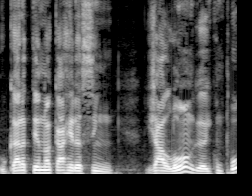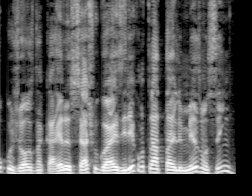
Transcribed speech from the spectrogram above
O cara tendo uma carreira assim, já longa e com poucos jogos na carreira, você acha que o Goiás iria contratar ele mesmo assim?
